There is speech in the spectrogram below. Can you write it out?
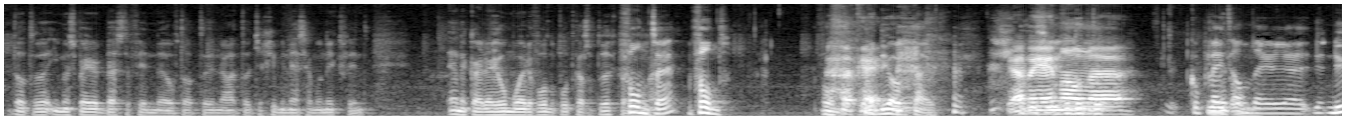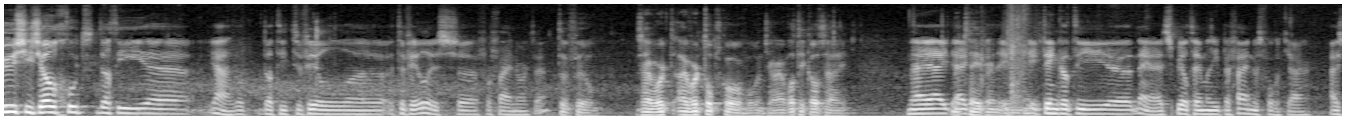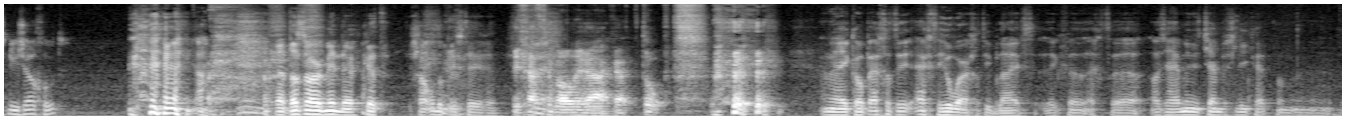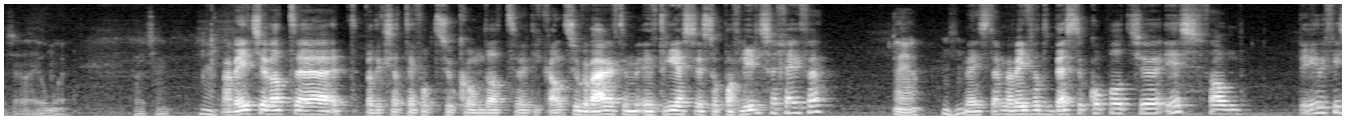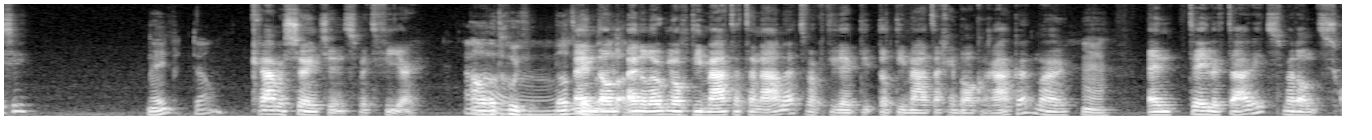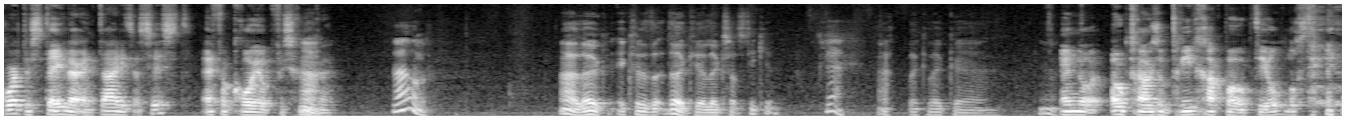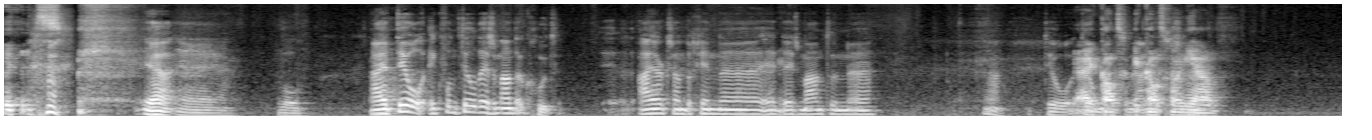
dat we iemand speler het beste vinden. Of dat, nou, dat je Jiménez helemaal niks vindt. En dan kan je er heel mooi de volgende podcast op terugkomen. Vond, Maar- hè? Vond. Vond. Oké. Ik ben nu overtuigd. Ja, ben je helemaal... eh, Compleet ander. nu is hij zo goed dat hij, eh, ja, dat, dat hij te, veel, eh, te veel is eh, voor Feyenoord. Hè? Te veel. Dus hij wordt, hij wordt topscorer volgend jaar, wat ik al zei. Nee, hij, hij- ik, verliezen. ik denk dat hij. eh, nee, hij speelt helemaal niet bij Feyenoord volgend jaar. Hij is nu zo goed. ja. ja, dat is wel weer minder. Kut. Ga onderpresteren. die gaat gewoon weer raken. Top. Nee, ik hoop echt, dat hij, echt heel erg dat hij blijft. Ik vind het echt, eh, als je hem in de Champions League hebt, dan uh, dat zou wel heel mooi het zijn. Maar weet je wat, eh, het, wat ik zat even op te zoeken, omdat eh, die kant Sugawara heeft hem heeft drie assists op Pavlidis gegeven, Nou ja, Mhm. Maar weet je wat het beste koppeltje is van de Eredivisie? nee? Vertel. Kramer Seuntjens met vier. Oh, wat goed. Dat En dan, en dan ook nog die Mata Tanane. Terwijl ik het idee heb dat die Mata geen bal kan raken. Maar, Ja. en Taylor Tadic. Maar dan scoort dus Taylor en Tadic assist. En Van Krooi op Verschuren. Oh, Ah, leuk. Ik vind het leuk. Een leuk statistiekje. ja. Eigenlijk leuk. Eh, En uh, ook trouwens op drie Gakpo op Til. Nog steeds. Ja, ja, ja. ja. Lol. Maar ja, Til, ik vond Til deze maand ook goed. Eh, Ajax aan het begin eh, deze maand toen... eh ja, Til, ja, Til ik kan, het- ik kan het gewoon niet aan.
